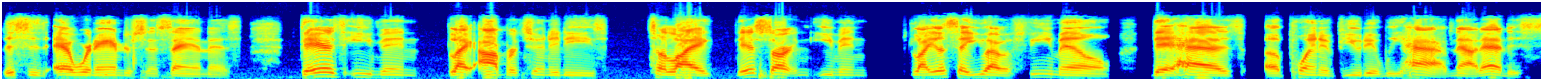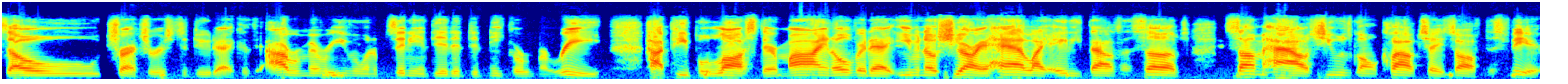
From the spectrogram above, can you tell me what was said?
This is Edward Anderson saying this. There's even like opportunities to like there's certain even like let's say you have a female that has a point of view that we have. Now that is so treacherous to do that because i remember even when obsidian did it to nika marie how people lost their mind over that even though she already had like 80000 subs somehow she was going to clout chase off the sphere.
